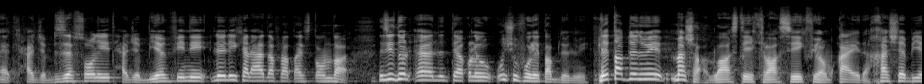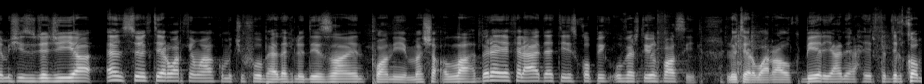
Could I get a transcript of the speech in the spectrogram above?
hêtre حاجة بزاف solide حاجة bien finie le lit كالعاده في la taille standard نزيدو الآن ننتقلوا ونشوفوا les tables de nuit les tables de nuit ما شاء الله style classique فيهم قاعدة خشبية ماشي زجاجية. un seul tiroir كما راكم تشوفوا بهذاك le design poignée ما شاء الله. ب rail كالعادة télescopique ouverture facile le tiroir راهو كبير يعني راح يرفد لكم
